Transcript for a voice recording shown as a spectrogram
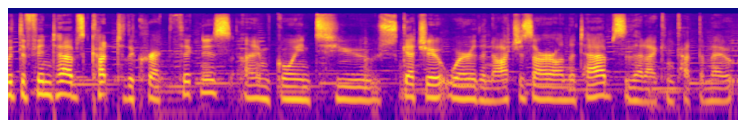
With the fin tabs cut to the correct thickness, I'm going to sketch out where the notches are on the tab so that I can cut them out.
